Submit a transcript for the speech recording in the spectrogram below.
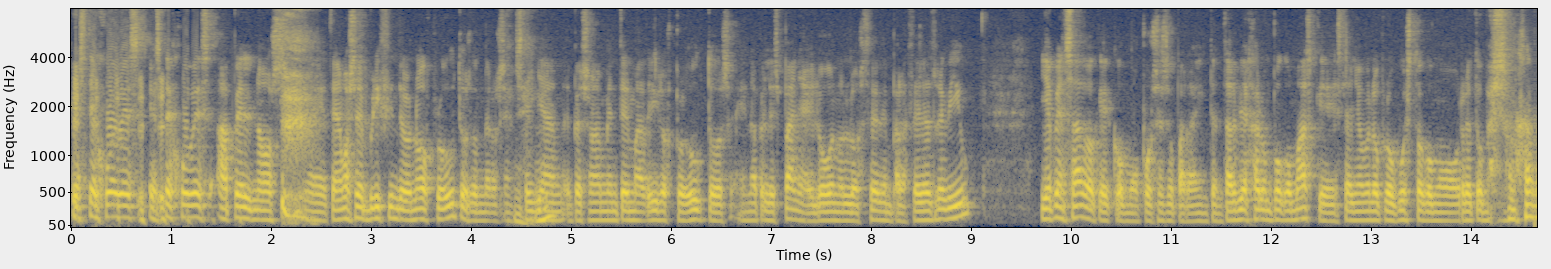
Este jueves, este jueves Apple nos eh, tenemos el briefing de los nuevos productos donde nos enseñan personalmente en Madrid los productos en Apple España y luego nos los ceden para hacer el review. Y he pensado que como pues eso, para intentar viajar un poco más, que este año me lo he propuesto como reto personal,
